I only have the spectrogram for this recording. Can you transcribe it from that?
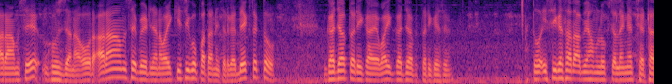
आराम से घुस जाना और आराम से बैठ जाना। भाई किसी को पता नहीं चलेगा। देख सकते हो, गजब तरीका है भाई, गजब तरीके से। तो इसी के साथ अभी हम लोग चलेंगे छठा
